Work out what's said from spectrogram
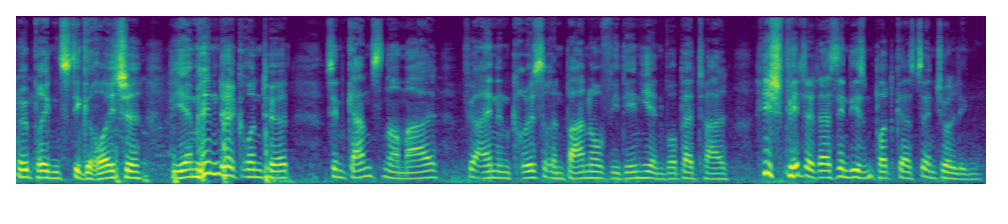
Übrigens, die Geräusche, die ihr im Hintergrund hört, sind ganz normal für einen größeren Bahnhof wie den hier in Wuppertal. Ich bitte das in diesem Podcast zu entschuldigen.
